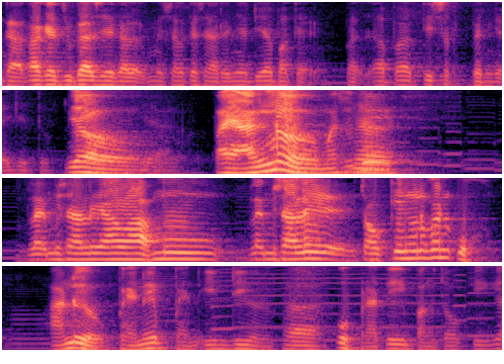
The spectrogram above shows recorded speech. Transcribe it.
nggak kaget juga sih kalau misal kesehariannya dia pakai apa t-shirt band kayak gitu. Yo. Ya. Bayangno maksudnya lek misalnya awakmu lek misalnya coki ngono kan uh anu yo bandnya band indie ngono. Heeh. Oh berarti Bang Coki ki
